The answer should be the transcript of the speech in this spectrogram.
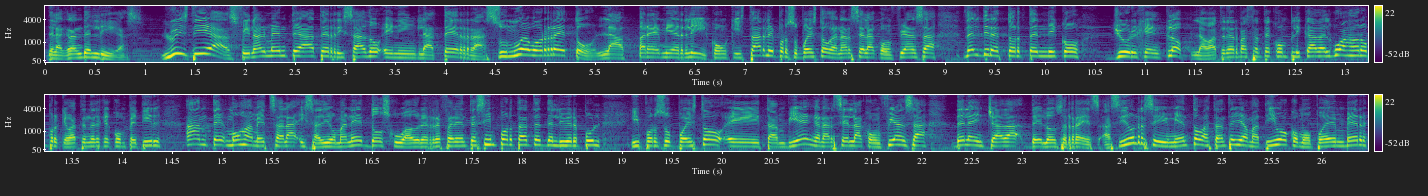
de las grandes ligas. Luis Díaz finalmente ha aterrizado en Inglaterra. Su nuevo reto, la Premier League. Conquistarle, por supuesto, ganarse la confianza del director técnico Jürgen Klopp. La va a tener bastante complicada el Guájaro porque va a tener que competir ante Mohamed Salah y Sadio Mané, dos jugadores referentes importantes del Liverpool y por supuesto eh, también ganarse la confianza de la hinchada de los Reds. Ha sido un recibimiento bastante llamativo como pueden ver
